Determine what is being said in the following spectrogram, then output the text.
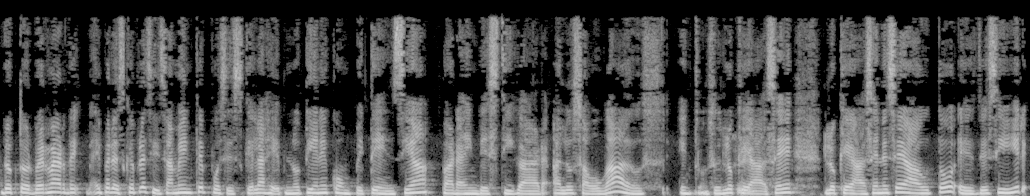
Doctor Bernarde, eh, pero es que precisamente pues es que la JEP no tiene competencia para investigar a los abogados. Entonces lo que hace, lo que hace en ese auto es decir,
